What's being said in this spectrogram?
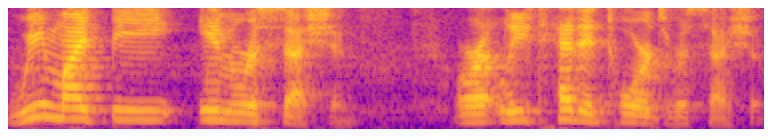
we might be in recession, or at least headed towards recession.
